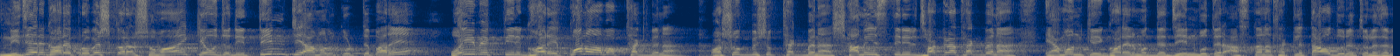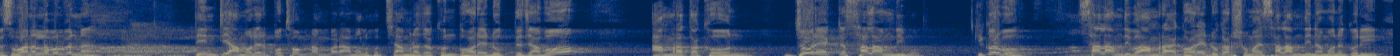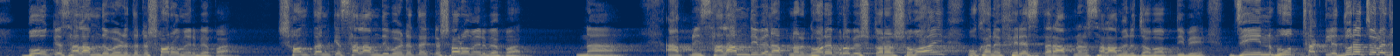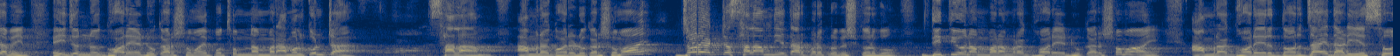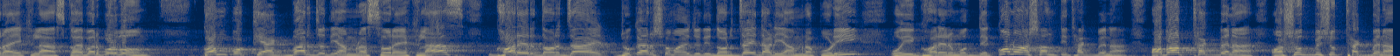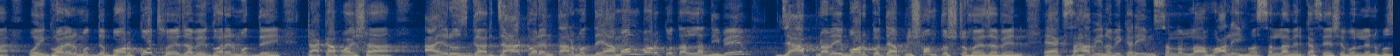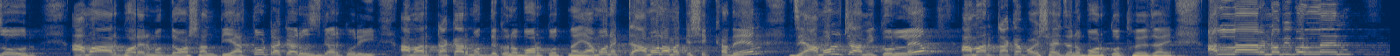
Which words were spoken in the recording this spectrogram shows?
নিজের ঘরে প্রবেশ করার সময় কেউ যদি তিনটি আমল করতে পারে, ওই ব্যক্তির ঘরে কোনো অভাব থাকবে না, অসুখ বিসুখ থাকবে না, স্বামী স্ত্রীর ঝগড়া থাকবে না, এমনকি ঘরের মধ্যে জিনবুতের আস্তানা থাকলে তাও দূরে চলে যাবে। সুহান আল্লাহ বলবেন না? তিনটি আমলের প্রথম নাম্বার আমল হচ্ছে আমরা যখন ঘরে ঢুকতে যাব, আমরা তখন জোরে একটা সালাম দিব। কি করব? সালাম দিব, আমরা ঘরে ঢোকার সময় সালাম দিই না, মনে করি বউকে সালাম দেবো, এটা তো একটা সরমের ব্যাপার। সন্তানকে সালাম দিব, এটা তো একটা সরমের ব্যাপার। না, আপনি সালাম দিবেন আপনার ঘরে প্রবেশ করার সময়, ওখানে ফেরেস্তারা আপনার সালামের জবাব দিবে। জিন, ভূত থাকলে দূরে চলে যাবে এই জন্য ঘরে ঢোকার সময় প্রথম নাম্বার আমল কোনটা? সালাম আমরা ঘরে ঢোকার সময় জোরে একটা সালাম দিয়ে তারপরে প্রবেশ করব। দ্বিতীয় নাম্বার, আমরা ঘরে ঢোকার সময় আমরা ঘরের দরজায় দাঁড়িয়ে সোরা এখলাস কয়বার পড়ব কমপক্ষে একবার যদি আমরা সোরা এখলাস ঘরের দরজায় ঢোকার সময় যদি দরজায় দাঁড়িয়ে আমরা পড়ি, ওই ঘরের মধ্যে কোনো অশান্তি থাকবে না, অভাব থাকবে না, অসুখ বিসুখ থাকবে না, ওই ঘরের মধ্যে বরকত হয়ে যাবে ঘরের মধ্যে টাকা পয়সা, আয় রোজগার যা করেন তার মধ্যে এমন বরকত আল্লাহ দিবে যা আপনার এই বরকতে আপনি সন্তুষ্ট হয়ে যাবেন। এক সাহাবি নবী করিম সাল্লাহ আলী সাল্লামের কাছে এসে বললেন, হুজুর, আমার ঘরের মধ্যে অশান্তি, এত টাকা রোজগার করি আমার টাকার মধ্যে কোনো বরকত নাই। এমন একটা আমল আমাকে শিক্ষা দেন যে আমলটা আমি করলে আমার টাকা পয়সায় যেন বরকত হয়ে যায়। আল্লাহর নবী বললেন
